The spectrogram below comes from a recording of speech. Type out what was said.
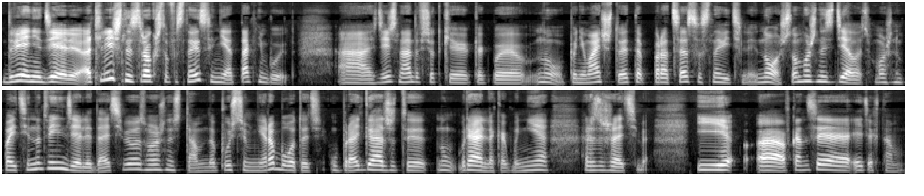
две недели, отличный срок, чтобы восстановиться. Нет, так не будет. А здесь надо все-таки как бы, ну, понимать, что это процесс восстановительный. Но что можно сделать? Можно пойти на две недели, дать себе возможность там, допустим, не работать, убрать гаджеты, ну, реально как бы не раздражать себя. И а, в конце этих там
